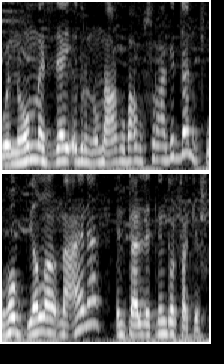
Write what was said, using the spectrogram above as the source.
وإن هم إزاي قدروا إن هم يعرفوا بعض بسرعة جدا وهوب يلا معانا. أنت الاتنين دول فركشوا.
